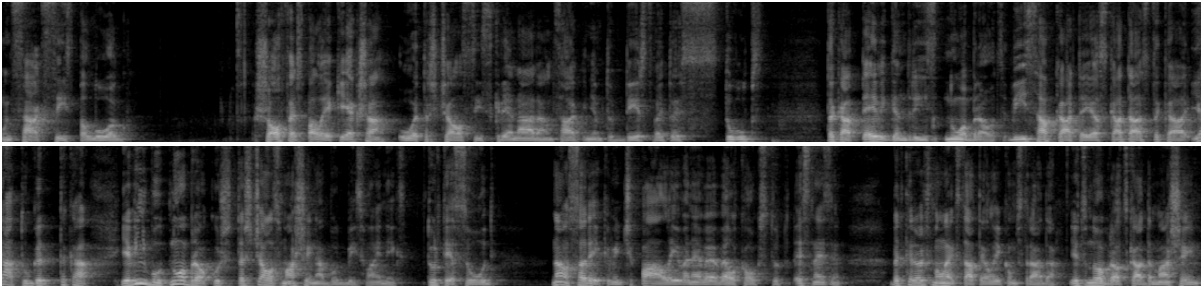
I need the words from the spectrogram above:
un sāk sīst pa logu. Šofers paliek iekšā, otrs čels izskrien ārā un sāk viņam tur dirst, vai tu esi stulbs. Tā kā tevi gandrīz nobrauc. Visi apkārtējā skatās, tā kā, jā, tu tā kā, ja viņi būtu nobraukuši, tas čels mašīnā būtu bijis vainīgs. Tur tie sūdi. Nav svarīgi, ka viņš ir pālī vai ne, vai vēl kaut kas tur, es nezinu. Bet, karoči, man liekas, tā tie likumi strādā. Ja tu nobrauc kāda mašīna,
